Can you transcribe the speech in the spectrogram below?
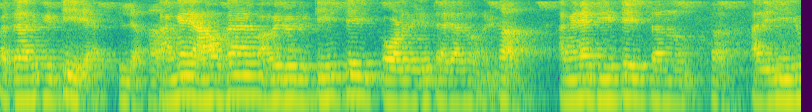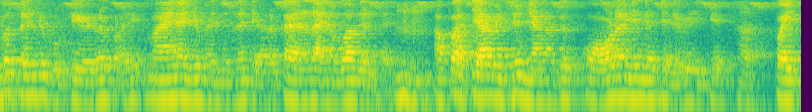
പക്ഷെ അത് കിട്ടിയില്ല. ഇല്ല. അങ്ങനെ അവസാനം അവരൊരു ടി ടി ഐ കോളേജ് തരാന്ന് പറഞ്ഞു. ആ. അങ്ങനെ ടി തന്നു. അതിൽ ഇരുപത്തഞ്ച് കുട്ടികൾ മാനേജ്മെന്റിൽ നിന്ന് ചേർക്കാനുള്ള അനുവാദമുണ്ട്. അപ്പൊ അത്യാവശ്യം ഞങ്ങൾക്ക് കോളേജിന്റെ ചെലവിലേക്ക് പൈസ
